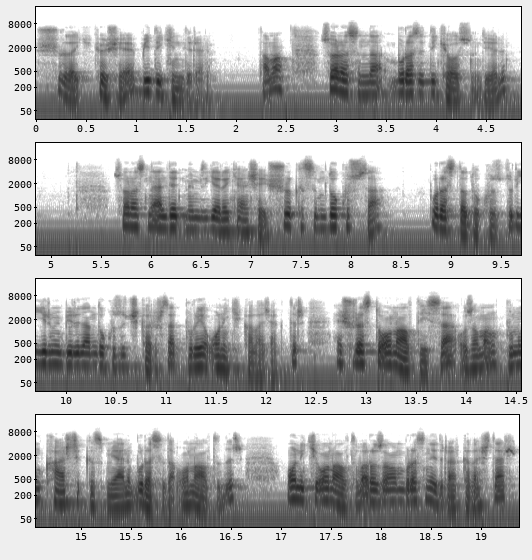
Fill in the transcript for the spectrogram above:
şuradaki köşeye bir dik indirelim. Tamam. Sonrasında burası dik olsun diyelim. Sonrasında elde etmemiz gereken şey şu kısım 9 sa Burası da 9'dur. 21'den 9'u çıkarırsak buraya 12 kalacaktır. E şurası da 16 ise o zaman bunun karşı kısmı yani burası da 16'dır. 12 16 var. O zaman burası nedir arkadaşlar?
